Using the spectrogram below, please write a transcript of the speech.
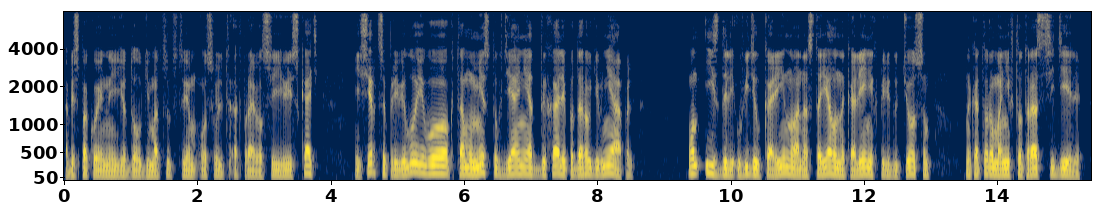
Обеспокоенный ее долгим отсутствием, Освальд отправился ее искать, и сердце привело его к тому месту, где они отдыхали по дороге в Неаполь. Он издали увидел Карину, она стояла на коленях перед утесом, на котором они в тот раз сидели –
